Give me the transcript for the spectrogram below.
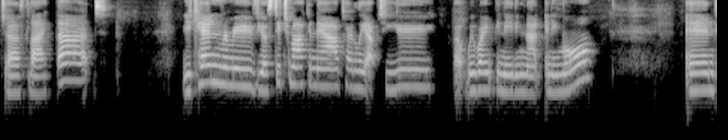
Just like that. You can remove your stitch marker now, totally up to you, but we won't be needing that anymore. And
